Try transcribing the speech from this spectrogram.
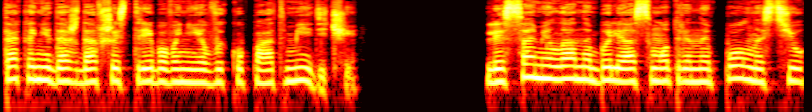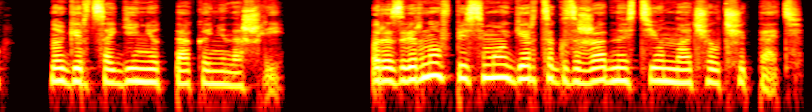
так и не дождавшись требования выкупа от Медичи. Леса Милана были осмотрены полностью, но герцогиню так и не нашли. Развернув письмо, герцог с жадностью начал читать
